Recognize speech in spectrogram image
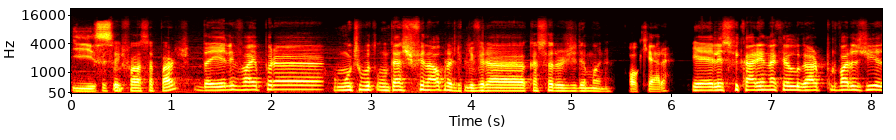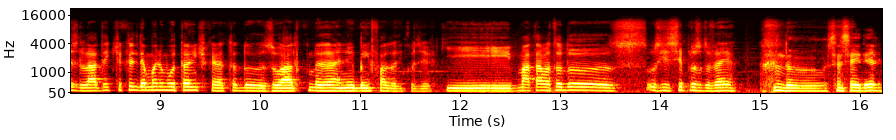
Isso. Você tem que falar essa parte. Daí ele vai pra um último, um teste final pra ele, ele virar caçador de demônio. Qual que era? E aí eles ficarem naquele lugar por vários dias. Lá tinha aquele demônio mutante, que era todo zoado, com um design bem foda, inclusive. Que matava todos os discípulos do velho, do sensei dele.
